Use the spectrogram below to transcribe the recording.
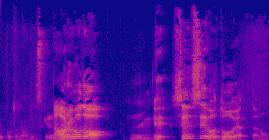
うことなんですけれども。なるほど、うん、え先生はどうやったの？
